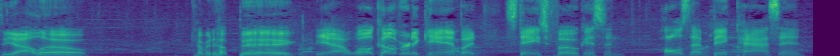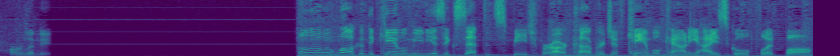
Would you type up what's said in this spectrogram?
Diallo coming up big. Yeah, well covered again, but stays focused and hauls that big pass in. Hello and welcome to Campbell Media's acceptance speech for our coverage of Campbell County High School football.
